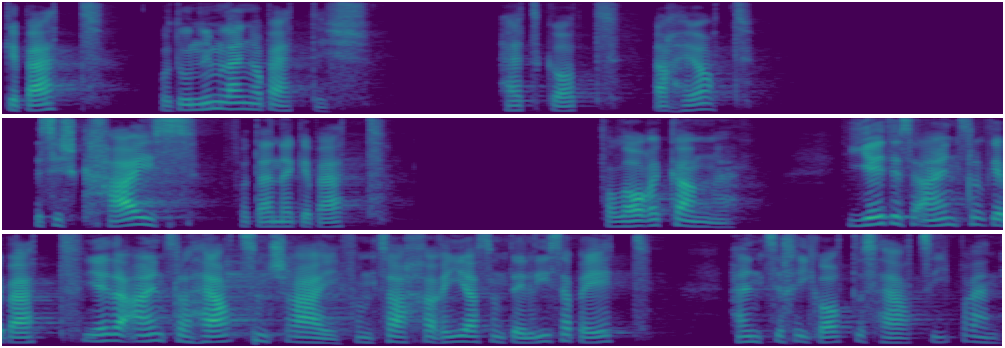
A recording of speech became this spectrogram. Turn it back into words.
Gebet, wo du nicht mehr länger bettest, hat Gott erhört. Es ist keins von diesen Gebeten verloren gegangen. Jedes Einzelgebet, jeder Einzelherzensschrei von Zacharias und Elisabeth haben sich in Gottes Herz eingebrennt.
